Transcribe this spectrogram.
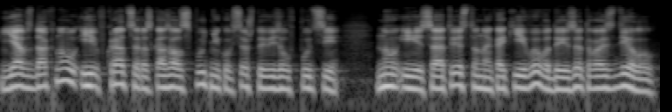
Я вздохнул и вкратце рассказал спутнику все, что видел в пути, ну и, соответственно, какие выводы из этого сделал.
